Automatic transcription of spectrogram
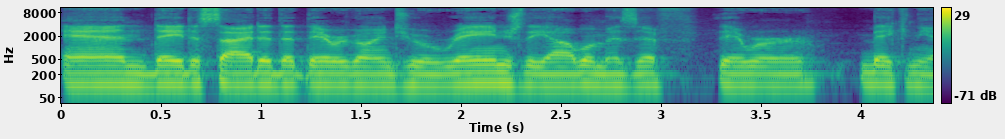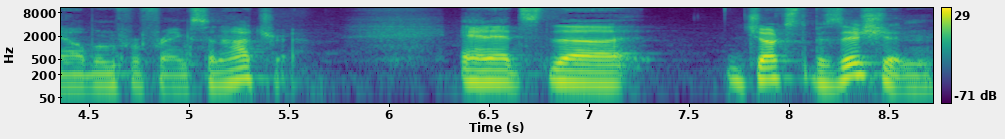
And they decided that they were going to arrange the album as if they were making the album for Frank Sinatra. And it's the juxtaposition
